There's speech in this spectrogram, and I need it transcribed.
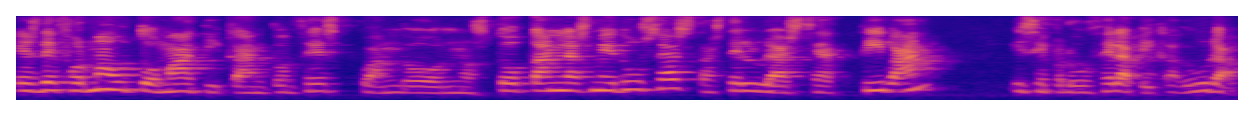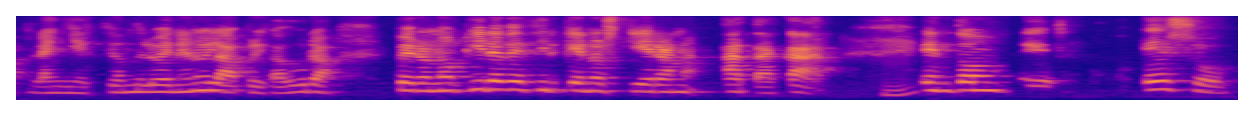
es de forma automática. Entonces, cuando nos tocan las medusas, estas células se activan y se produce la picadura, la inyección del veneno y la picadura. Pero no quiere decir que nos quieran atacar. Entonces, eso,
